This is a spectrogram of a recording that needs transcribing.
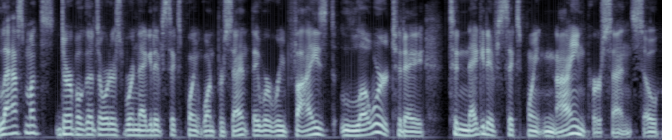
Last month's durable goods orders were negative 6.1. They were revised lower today to negative 6.9%. So,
